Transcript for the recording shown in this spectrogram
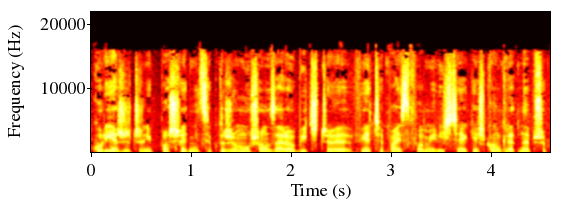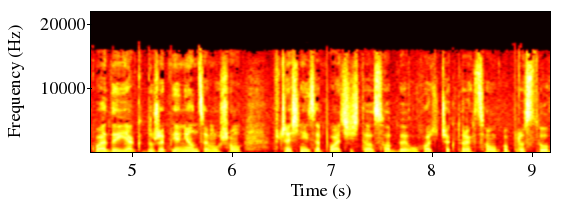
Kurierzy, czyli pośrednicy, którzy muszą zarobić, czy wiecie Państwo, mieliście jakieś konkretne przykłady, jak duże pieniądze muszą wcześniej zapłacić te osoby uchodźcze, które chcą po prostu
